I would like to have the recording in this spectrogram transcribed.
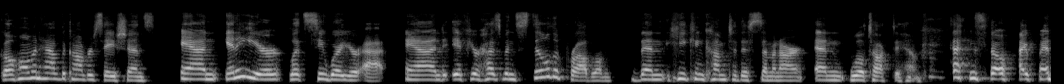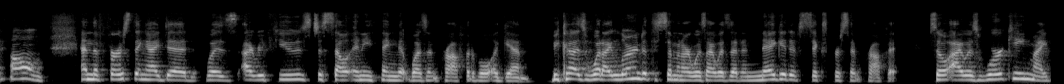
go home and have the conversations. And in a year, let's see where you're at. And if your husband's still the problem, then he can come to this seminar and we'll talk to him. And so I went home. And the first thing I did was I refused to sell anything that wasn't profitable again. Because what I learned at the seminar was I was at a negative 6% profit. So I was working my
